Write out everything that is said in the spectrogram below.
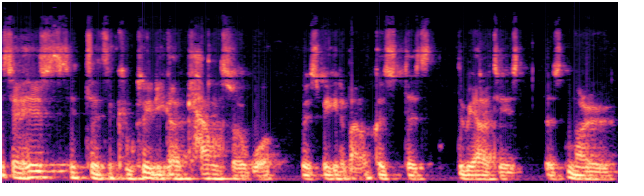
So here's to, to completely go counter what we're speaking about because the reality is there's no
